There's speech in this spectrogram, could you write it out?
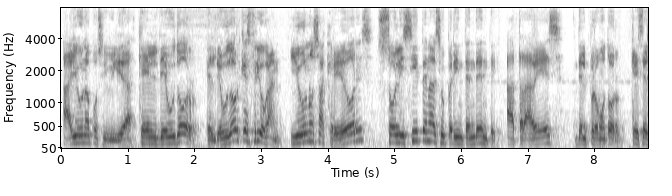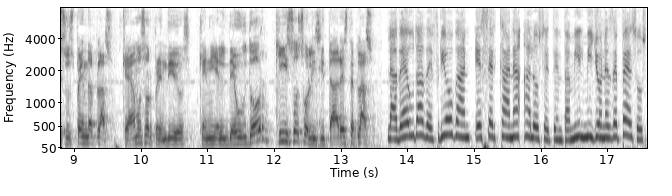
Hay una posibilidad que el deudor, el deudor que es Friogan, y unos acreedores soliciten al superintendente a través del promotor que se suspenda el plazo. Quedamos sorprendidos que ni el deudor quiso solicitar este plazo. La deuda de Friogan es cercana a los 70 mil millones de pesos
